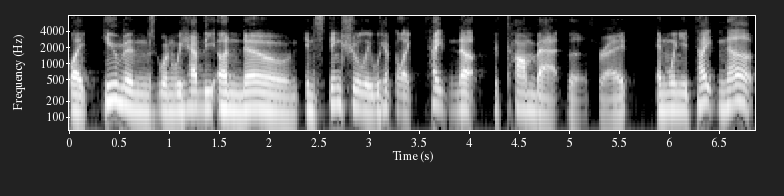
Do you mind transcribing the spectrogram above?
like humans when we have the unknown instinctually we have to like tighten up to combat this right and when you tighten up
